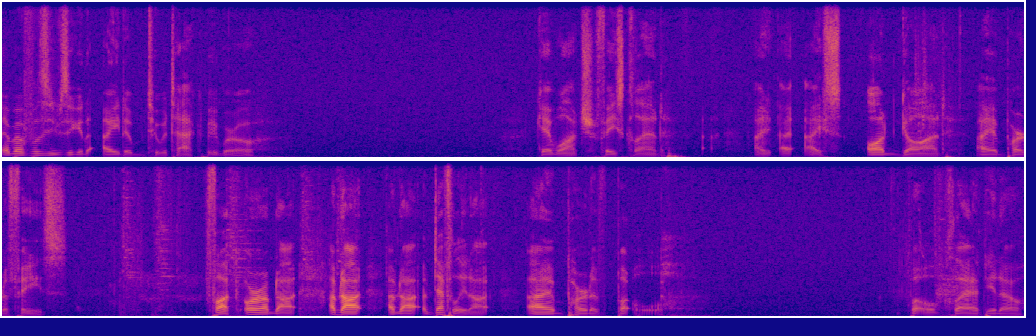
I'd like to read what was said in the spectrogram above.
MF was using an item to attack me, bro. Okay, watch. FaZe Clan. I, I, I, on God, I am part of FaZe. Fuck, or I'm not. I'm not. I'm not. I'm definitely not. I am part of Butthole. Butthole Clan, you know.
